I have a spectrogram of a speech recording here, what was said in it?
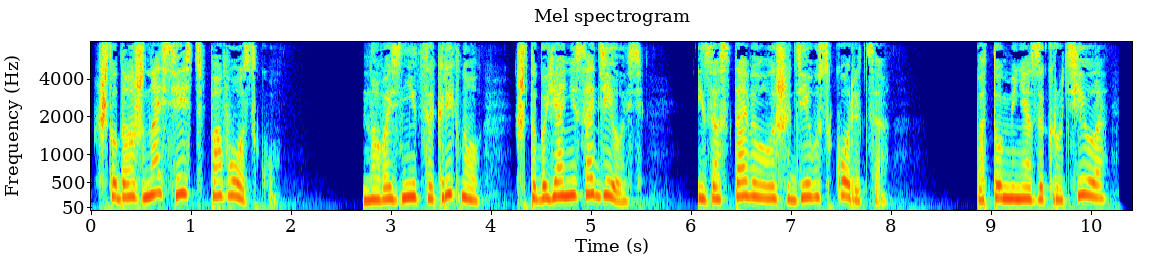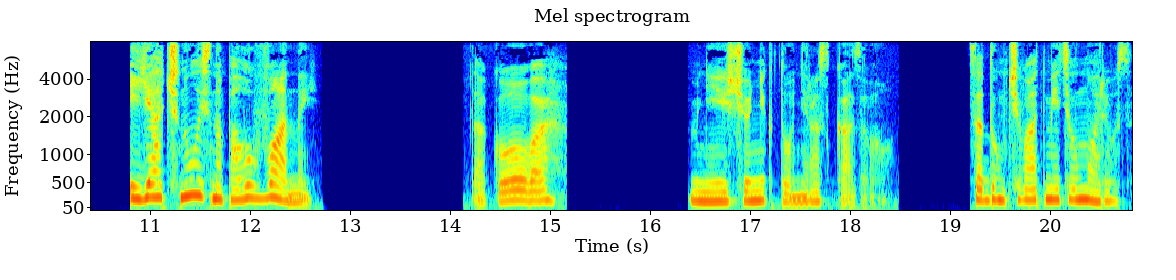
что должна сесть в повозку. Но возница крикнул, чтобы я не садилась, и заставил лошадей ускориться. Потом меня закрутило, и я очнулась на полу в ванной. Такого мне еще никто не рассказывал. Задумчиво отметил Мориус.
